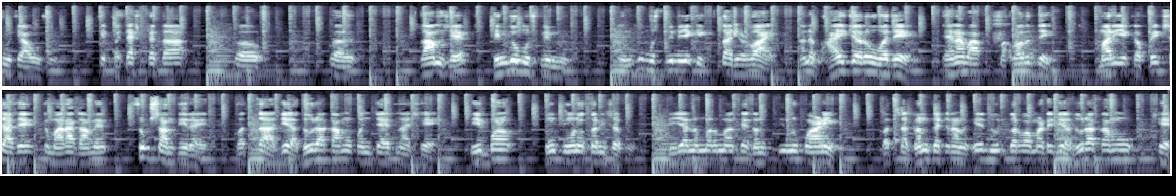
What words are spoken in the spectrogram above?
હું ચાહું છું કે પચાસ ટકા ગામ છે હિન્દુ મુસ્લિમનું. હિન્દુ મુસ્લિમની એક એકતા જળવાય અને ભાઈચારો વધે એના બાબતે મારી એક અપેક્ષા છે કે મારા ગામે સુખ શાંતિ રહે. બધા જે અધૂરા કામો પંચાયતના છે એ પણ હું પૂર્ણ કરી શકું. બીજા નંબરમાં કે ગંદકીનું પાણી બધા ઘન કચરાનું એ દૂર કરવા માટે જે અધૂરા કામો છે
